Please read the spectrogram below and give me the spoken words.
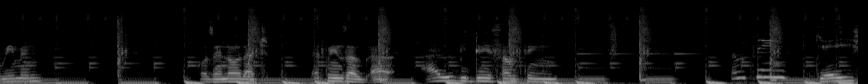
women. Because I know that that means I'll, I'll I will be doing something something gayish.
